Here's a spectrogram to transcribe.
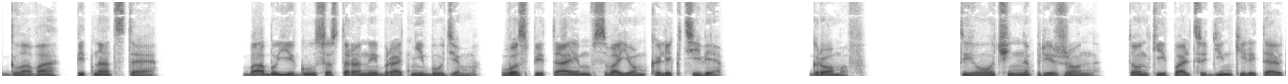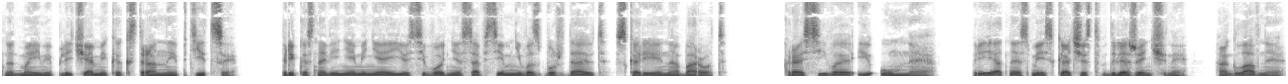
Глава 15. Бабу-ягу со стороны брать не будем. Воспитаем в своем коллективе. Громов. «Ты очень напряжен». Тонкие пальцы Динки летают над моими плечами, как странные птицы. Прикосновения меня ее сегодня совсем не возбуждают, скорее наоборот. Красивая и умная. Приятная смесь качеств для женщины. А главное,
